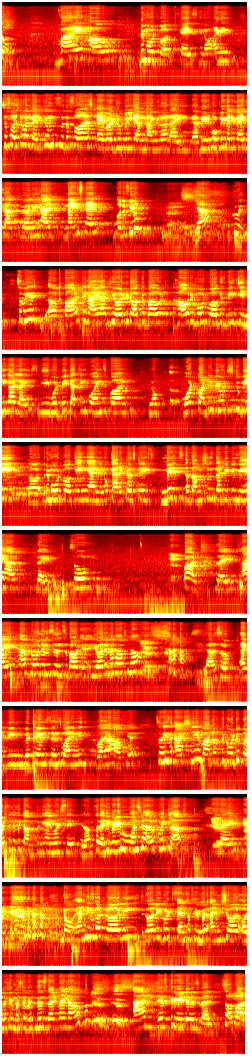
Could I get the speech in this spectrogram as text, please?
So, why, how remote work, guys? You know, I mean, so first of all, welcome to the first ever Drupal Camp Bangalore. I uh, we're hoping that you guys have really had nice time, all of you. Yeah, cool. So we, uh, Parth and I are here to talk about how remote work has been changing our lives. We would be touching points upon you know, what contributes to be uh, remote working and, you know, characteristics, myths, assumptions that people may have, right? So, Parth, right? I have known him since about a year and a half now. Yes. yeah, so I've been with him since one and, one and a half year. So he's actually one of the go-to person in the company, I would say, you know, for anybody who wants to have a quick laugh. Yes. Right? no, and he's got really, really good sense of humor. I'm sure all of you must have witnessed that by now. Yes, yes. and is creative as well. So apart,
